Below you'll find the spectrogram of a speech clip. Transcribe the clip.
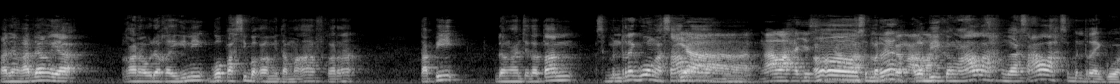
kadang-kadang ya karena udah kayak gini, gue pasti bakal minta maaf karena tapi dengan catatan sebenarnya gue nggak ya salah. ngalah aja sih Oh, sebenarnya lebih ke ngalah. nggak salah sebenarnya gue.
